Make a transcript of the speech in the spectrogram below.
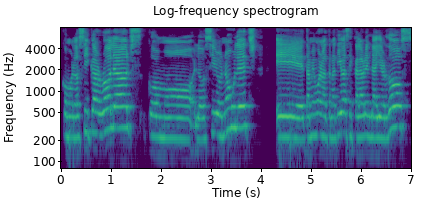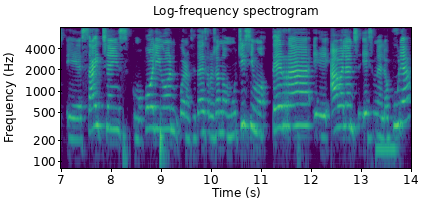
como los Zika Rollups, como los Zero Knowledge, eh, también, bueno, alternativas escalables Layer 2, sidechains como Polygon, bueno, se está desarrollando muchísimo, Terra, Avalanche, es una locura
